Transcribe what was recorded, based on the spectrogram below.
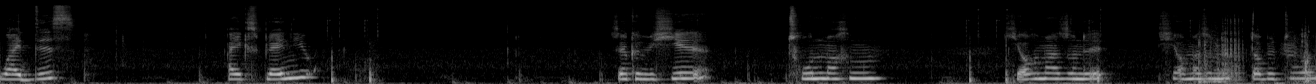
Why this? I explain you. So, dann können wir hier Truhen machen. Hier auch immer so eine hier auch mal so eine Doppeltour.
